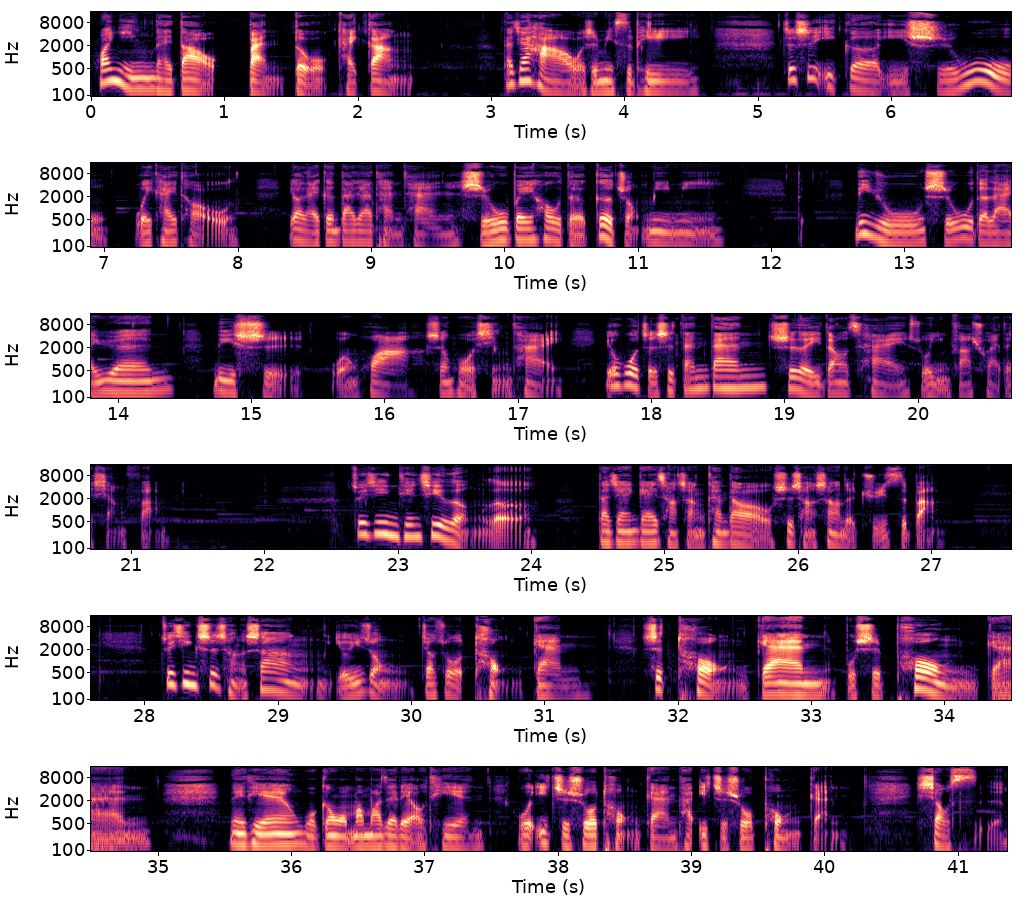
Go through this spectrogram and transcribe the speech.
欢迎来到办桌开杠。大家好，我是 Miss P。这是一个以食物为开头，要来跟大家谈谈食物背后的各种秘密，例如食物的来源、历史、文化、生活形态，又或者是单单吃了一道菜所引发出来的想法。最近天气冷了，大家应该常常看到市场上的橘子吧？最近市场上有一种叫做桶柑，是桶柑，不是碰柑。那天我跟我妈妈在聊天，我一直说桶柑，她一直说碰柑，笑死了。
